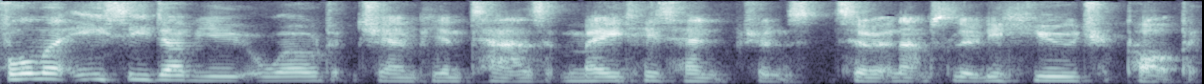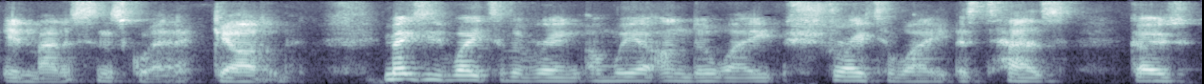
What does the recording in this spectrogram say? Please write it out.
Former ECW World Champion Taz made his entrance to an absolutely huge pop in Madison Square Garden. He makes his way to the ring, and we are underway straight away as Taz goes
